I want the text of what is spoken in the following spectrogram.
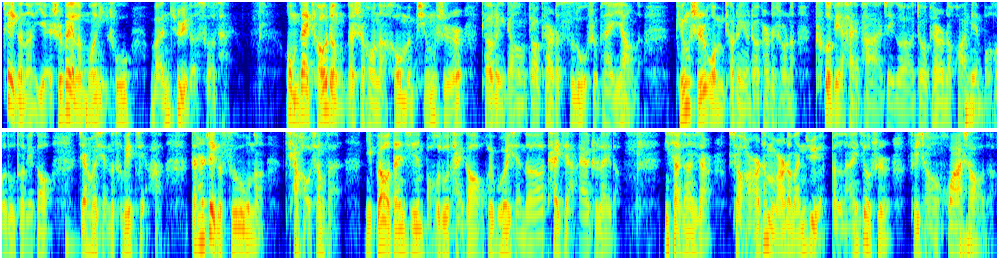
这个呢，也是为了模拟出玩具的色彩。我们在调整的时候呢，和我们平时调整一张照片的思路是不太一样的。平时我们调整一张照片的时候呢，特别害怕这个照片的画面饱和度特别高，这样会显得特别假。但是这个思路呢，恰好相反，你不要担心饱和度太高会不会显得太假呀之类的。你想象一下，小孩他们玩的玩具本来就是非常花哨的、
